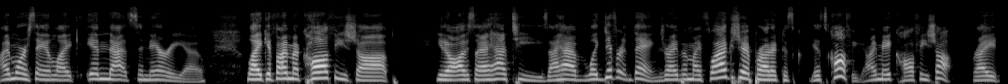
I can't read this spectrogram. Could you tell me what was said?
I'm more saying like in that scenario. Like if I'm a coffee shop, you know, obviously I have teas, I have like different things, right? But my flagship product is it's coffee. I make coffee shop, right?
